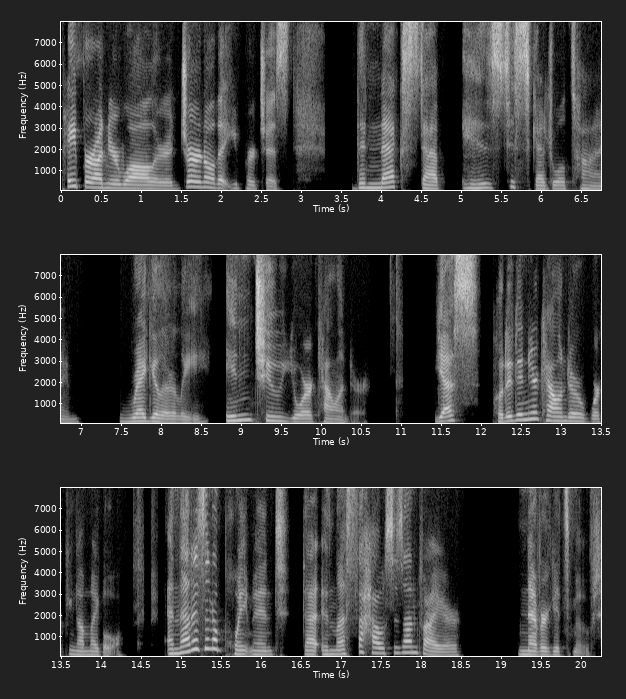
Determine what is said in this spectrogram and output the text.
paper on your wall or a journal that you purchased. The next step is to schedule time regularly into your calendar. Yes, put it in your calendar, working on my goal. And that is an appointment that, unless the house is on fire, never gets moved.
